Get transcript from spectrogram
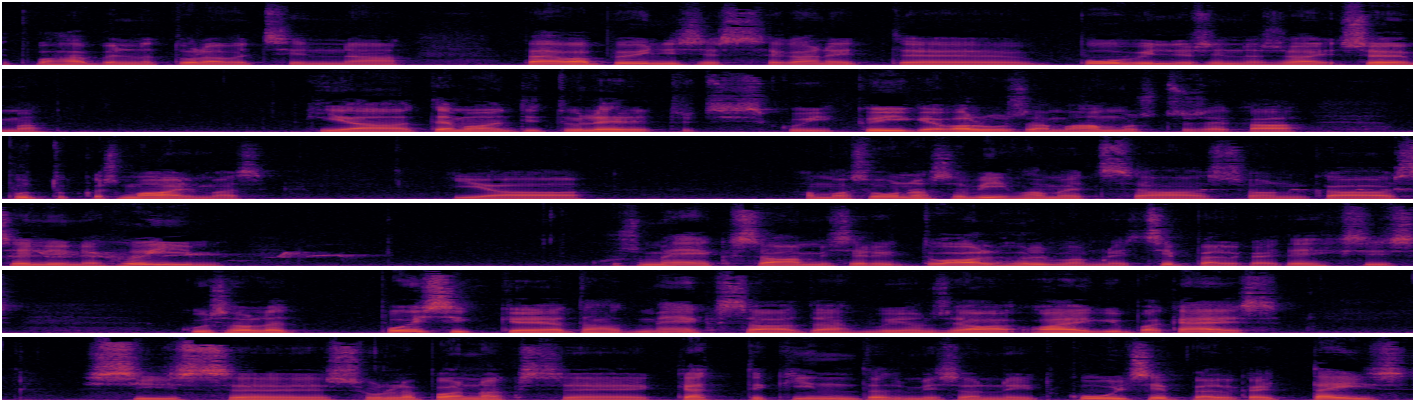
et vahepeal nad tulevad sinna päevapüünisesse ka neid äh, puuvilju sinna sööma ja tema on tituleeritud siis kui kõige valusama hammustusega putukas maailmas. ja Amazonase vihmametsas on ka selline hõim, kus meheks saamise rituaal hõlmab neid sipelgaid, ehk siis kui sa oled poisike ja tahad meheks saada või on see aeg juba käes, siis eh, sulle pannakse kätte kindad, mis on neid kuulsipelgaid täis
